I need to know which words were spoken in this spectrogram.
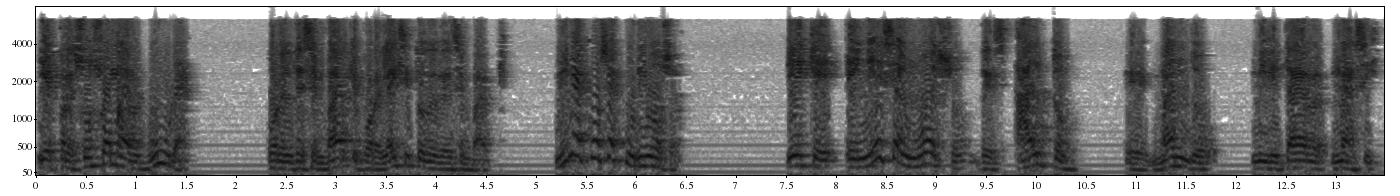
y expresó su amargura por el desembarque, por el éxito del desembarque. Mira cosa curiosa, es que en ese almuerzo de alto eh, mando militar nazi,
